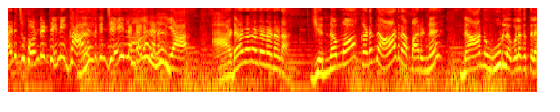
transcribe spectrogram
அடிச்சு கொண்டுட்டு நீ காலத்துக்கு ஜெயில கிடக்கணுமியா அடடடடடடடா என்னம்மா கடந்து ஆடுறா பாருன்னு நானும் ஊர்ல உலகத்துல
